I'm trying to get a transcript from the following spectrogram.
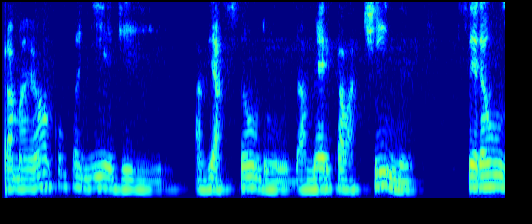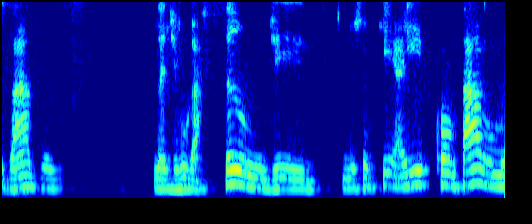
para a maior companhia de aviação do, da América Latina, que serão usadas na divulgação de não sei o quê. Aí contava uma,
